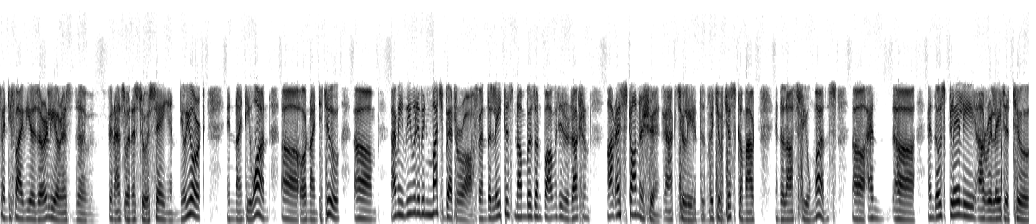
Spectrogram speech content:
25 years earlier, as the finance minister was saying in New York in 91 uh, or 92. Um, I mean, we would have been much better off. And the latest numbers on poverty reduction are astonishing, actually, which have just come out in the last few months, uh, and uh, and those clearly are related to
